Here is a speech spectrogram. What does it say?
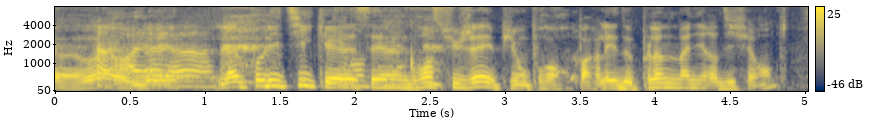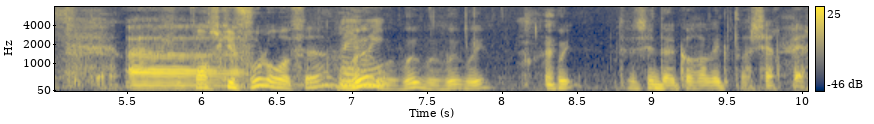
euh, ouais, Oh là là. la politique, C'est euh, c'est un grand sujet, et puis on pourra en reparler de plein de manières différentes. Euh, Je pense qu'il faut le refaire. Oui, Mais oui, oui. oui, oui, oui, oui. Je suis d'accord avec toi, cher père.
